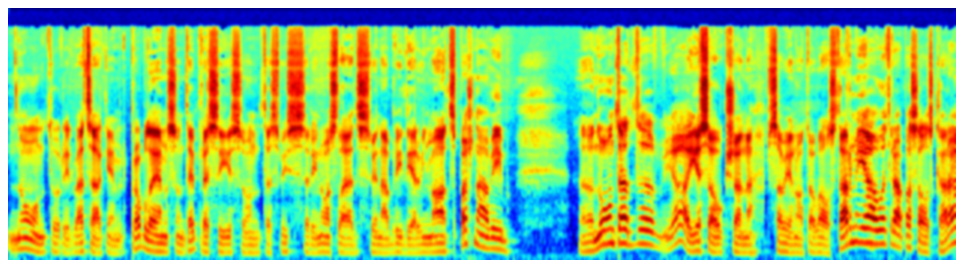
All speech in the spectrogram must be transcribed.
Nu, tur ir vecākiem ir problēmas un depresijas, un tas viss arī noslēdzas vienā brīdī ar viņu mātes pašnāvību. Nu, un tad jā, iesaukšana Savienoto Valstu armijā Otrā pasaules karā.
